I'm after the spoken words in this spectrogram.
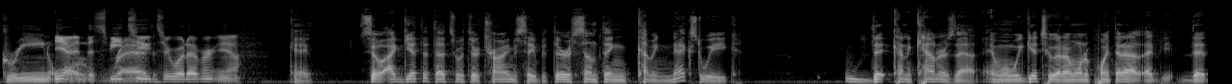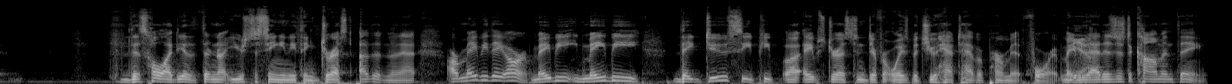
green or Yeah, in the speed red. suits or whatever. Yeah. Okay. So I get that that's what they're trying to say, but there is something coming next week that kind of counters that. And when we get to it, I want to point that out I- that this whole idea that they're not used to seeing anything dressed other than that, or maybe they are. Maybe maybe they do see people uh, apes dressed in different ways, but you have to have a permit for it. Maybe Yeah. that is just a common thing.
